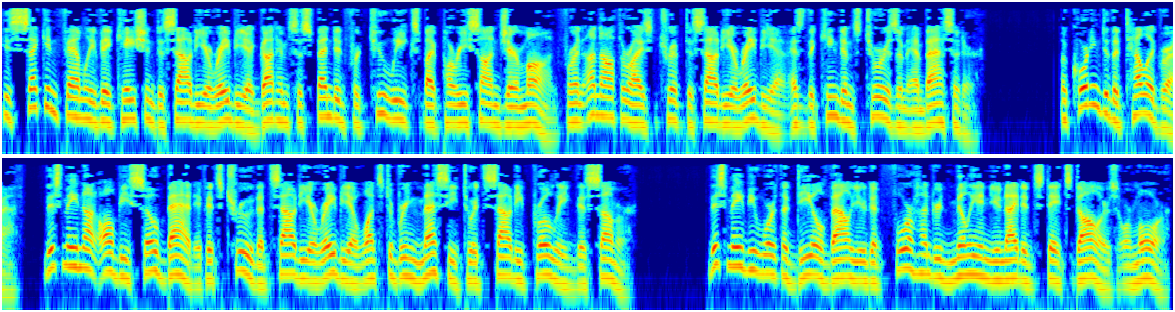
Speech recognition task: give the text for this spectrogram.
His second family vacation to Saudi Arabia got him suspended for two weeks by Paris Saint-Germain for an unauthorized trip to Saudi Arabia as the kingdom's tourism ambassador. According to The Telegraph, this may not all be so bad if it's true that Saudi Arabia wants to bring Messi to its Saudi Pro League this summer. This may be worth a deal valued at 400 million United States dollars or more.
